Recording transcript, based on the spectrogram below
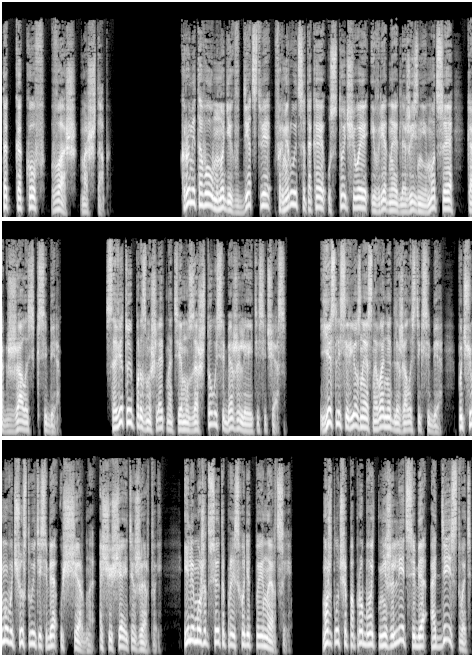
Так каков ваш масштаб? Кроме того, у многих в детстве формируется такая устойчивая и вредная для жизни эмоция, как жалость к себе. Советую поразмышлять на тему, за что вы себя жалеете сейчас. Есть ли серьезные основания для жалости к себе? Почему вы чувствуете себя ущербно, ощущаете жертвой? Или, может, все это происходит по инерции? Может, лучше попробовать не жалеть себя, а действовать,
